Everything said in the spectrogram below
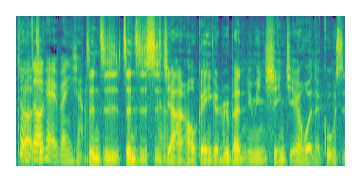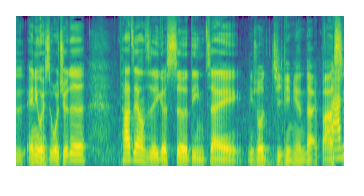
这么多可以分享。政治政治世家，然后跟一个日本女明星结婚的故事。Anyways，我觉得。他这样子的一个设定，在你说几零年代，八十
